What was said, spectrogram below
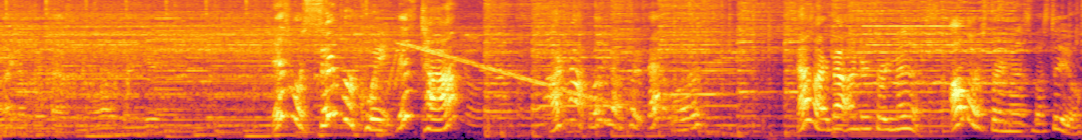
Yeah, the water. This was super quick this time. I'm not believe how quick that was. That was like about under three minutes. Almost three minutes, but still.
